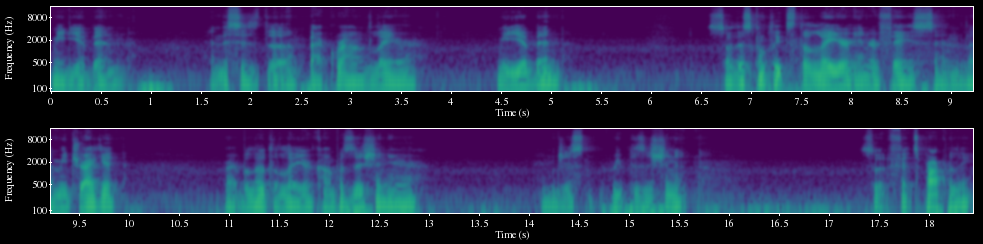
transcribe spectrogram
media bin. And this is the background layer media bin. So this completes the layer interface. And let me drag it right below the layer composition here and just reposition it so it fits properly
